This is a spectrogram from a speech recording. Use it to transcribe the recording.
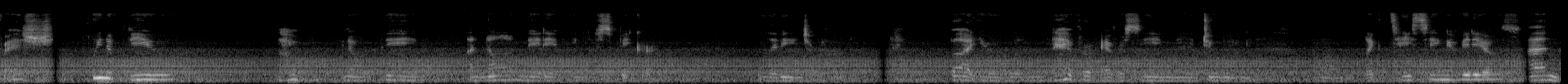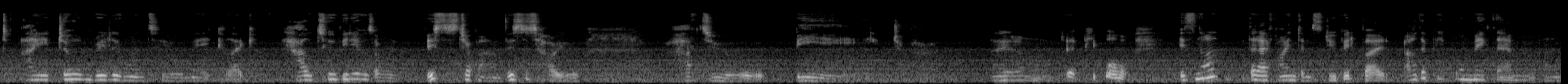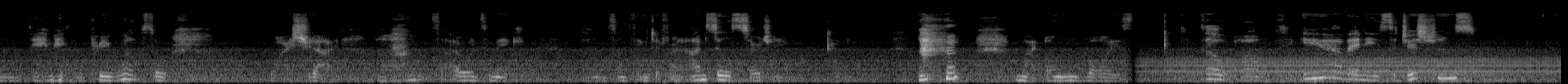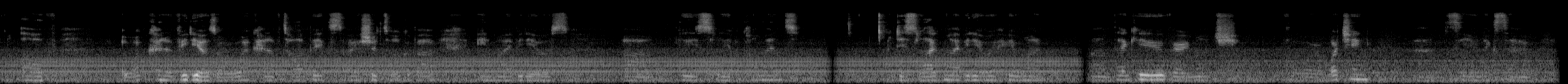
fresh point of view of you know, being a non-native English speaker living in Japan. But you will never ever see me doing um, like tasting videos. And I don't really want to make like how-to videos or this is Japan, this is how you have to be in Japan. I don't, people, it's not that I find them stupid, but other people make them and they make them pretty well. So should I? Um, so I want to make um, something different. I'm still searching my own voice. So um, if you have any suggestions of what kind of videos or what kind of topics I should talk about in my videos, um, please leave a comment. Dislike my video if you want. Um, thank you very much for watching and see you next time.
